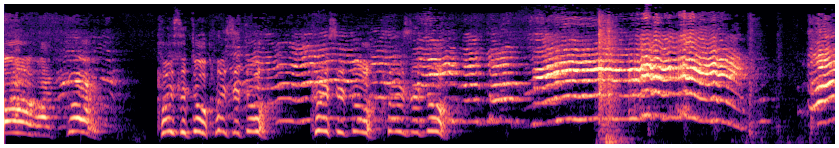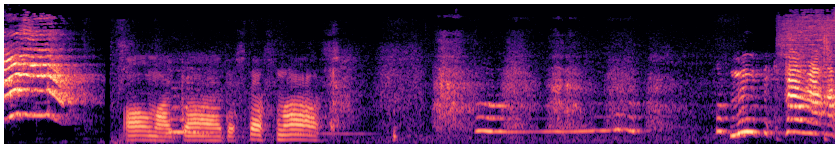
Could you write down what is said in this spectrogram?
Oh my god. Close the door, close the door. Close the door, close the door. Oh my god, it still smells. Move the camera out my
